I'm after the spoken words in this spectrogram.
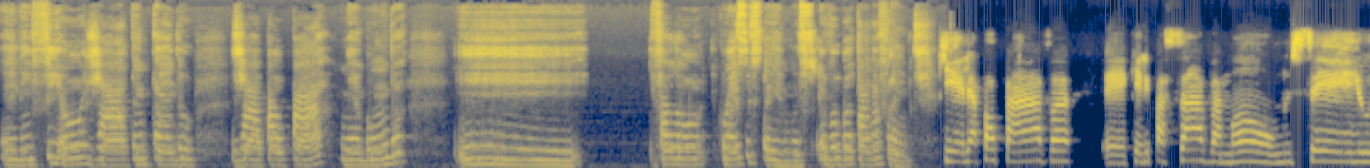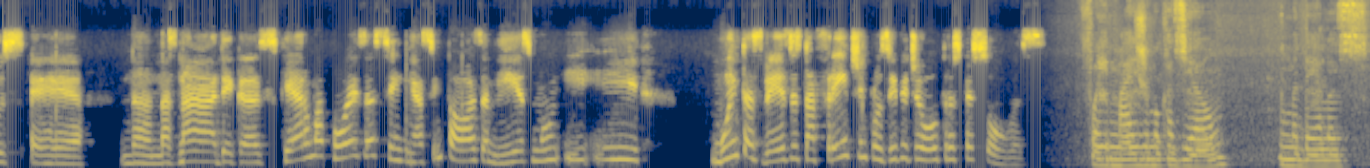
Ele enfiou já, tentando já palpar minha bunda. E falou com esses termos: eu vou botar na frente. Que ele apalpava, é, que ele passava a mão nos seios, é, na, nas nádegas, que era uma coisa assim, assintosa mesmo, e, e muitas vezes na frente, inclusive, de outras pessoas. Foi mais de uma ocasião, uma delas,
